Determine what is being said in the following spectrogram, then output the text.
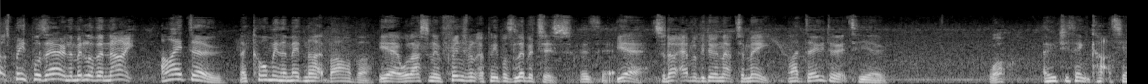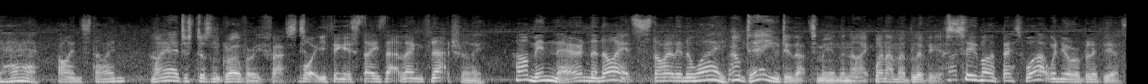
cuts people's hair in the middle of the night. I do. They call me the Midnight Barber. Yeah, well, that's an infringement of people's liberties. Is it? Yeah, so don't ever be doing that to me. I do do it to you. What? Who do you think cuts your hair, Einstein? My hair just doesn't grow very fast. What, you think it stays that length naturally? I'm in there in the night, styling away. How dare you do that to me in the night when I'm oblivious? I do my best work when you're oblivious.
